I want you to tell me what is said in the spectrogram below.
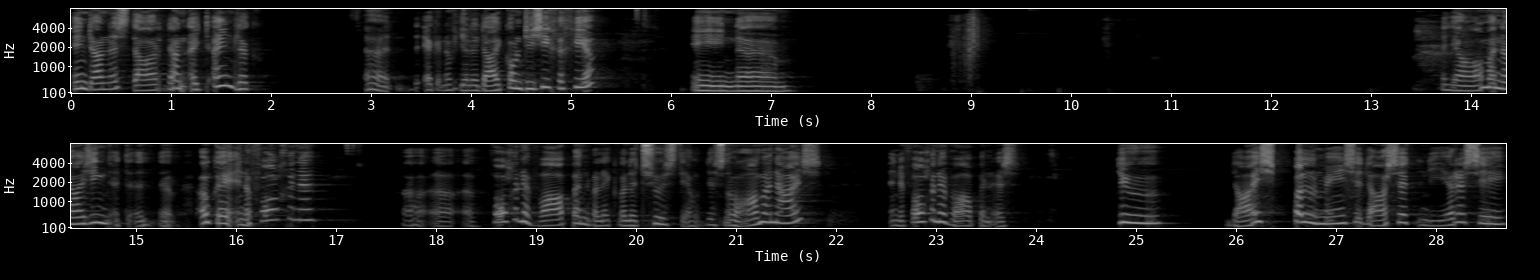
En dan is daar dan uiteindelik uh ek het nou vir julle daai kondisie gegee en ehm uh, Ja, harmonizing. Uh, uh, okay, en 'n volgende uh uh, uh volgende wapen wil ek wil dit so stel. Dis nou harmonize. En 'n volgende wapen is toe daai spul mense daar sit en die Here sê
